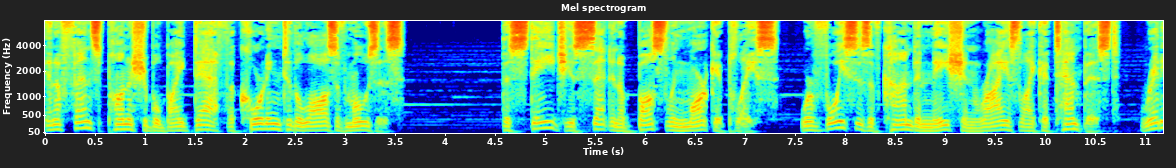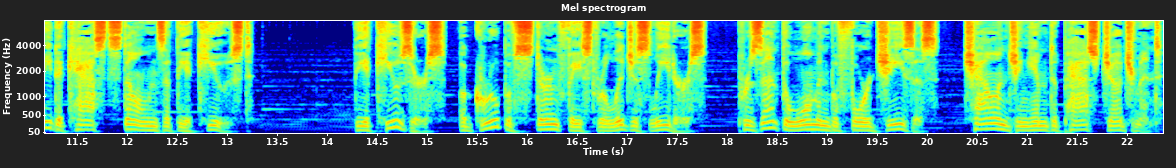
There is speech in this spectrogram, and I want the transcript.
an offense punishable by death according to the laws of Moses. The stage is set in a bustling marketplace, where voices of condemnation rise like a tempest, ready to cast stones at the accused. The accusers, a group of stern-faced religious leaders, present the woman before Jesus, challenging him to pass judgment.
